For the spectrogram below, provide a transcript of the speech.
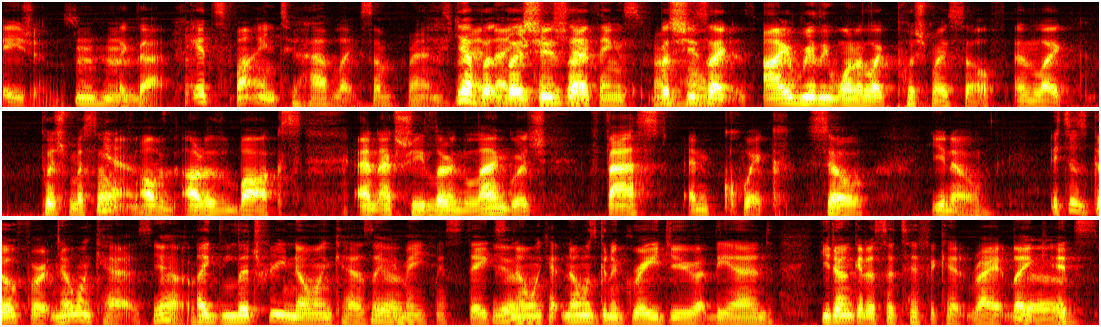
asians like Mhm. that it's fine to have like some friends. yeah right, but that but she's like things but she's like with. i really want to like push myself and like push myself Yeah. out, of, out of the box and actually learn the language fast and quick so you know it's just go for it. No one cares. yeah Like literally, no one cares that Yeah. you make mistakes. Yeah. No one, ca- no one's gonna grade you at the end. You don't get a certificate, right? Like Yeah. it's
